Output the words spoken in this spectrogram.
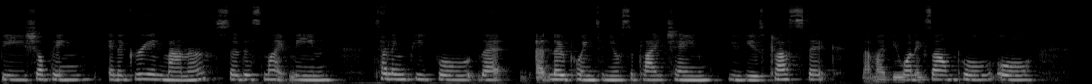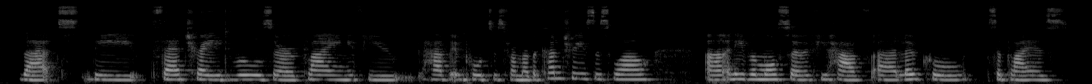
be shopping in a green manner, so this might mean telling people that at no point in your supply chain you use plastic, that might be one example, or that the fair trade rules are applying if you have importers from other countries as well, uh, and even more so if you have uh, local suppliers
